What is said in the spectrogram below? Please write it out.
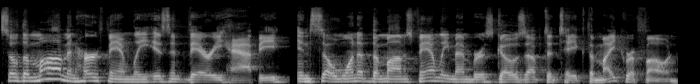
So the mom and her family isn't very happy. And so one of the mom's family members goes up to take the microphone.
